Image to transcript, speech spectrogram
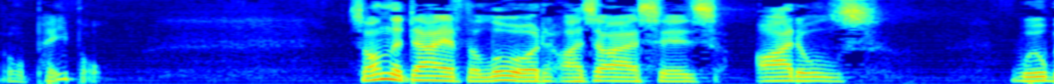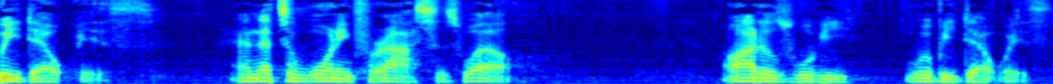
or people. So on the day of the Lord, Isaiah says, idols will be dealt with. And that's a warning for us as well. Idols will be, will be dealt with.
